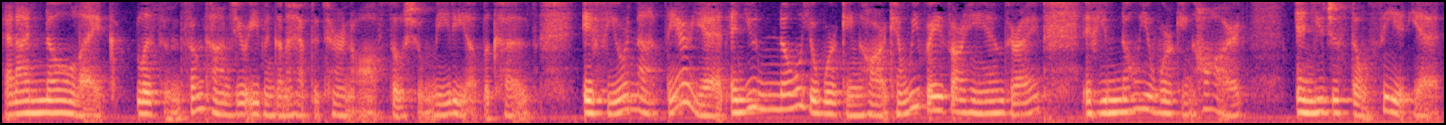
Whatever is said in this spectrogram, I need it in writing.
And I know, like, listen, sometimes you're even going to have to turn off social media because if you're not there yet and you know you're working hard, can we raise our hands, right? If you know you're working hard, and you just don't see it yet.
